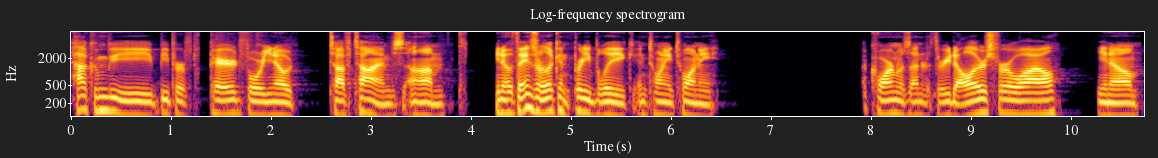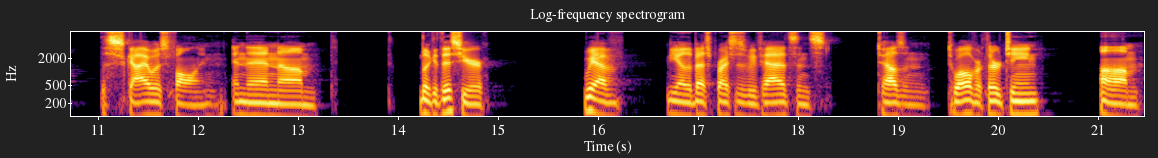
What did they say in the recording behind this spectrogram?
How can we be prepared for, you know, tough times? Um, you know, things are looking pretty bleak in 2020. Corn was under $3 for a while, you know, the sky was falling. And then, um, look at this year. We have, you know, the best prices we've had since 2012 or 13. Um,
